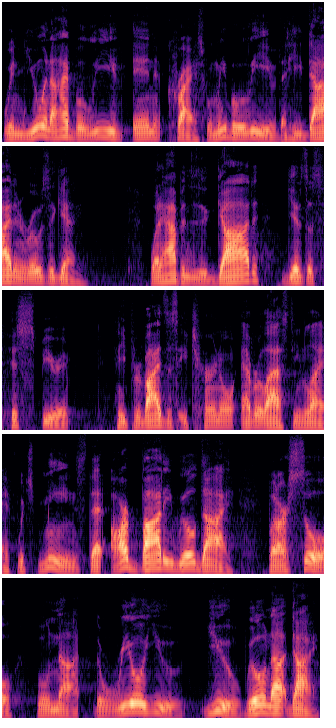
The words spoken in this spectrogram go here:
When you and I believe in Christ, when we believe that he died and rose again, what happens is that God gives us his spirit and he provides us eternal, everlasting life, which means that our body will die, but our soul will not. The real you, you, will not die.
